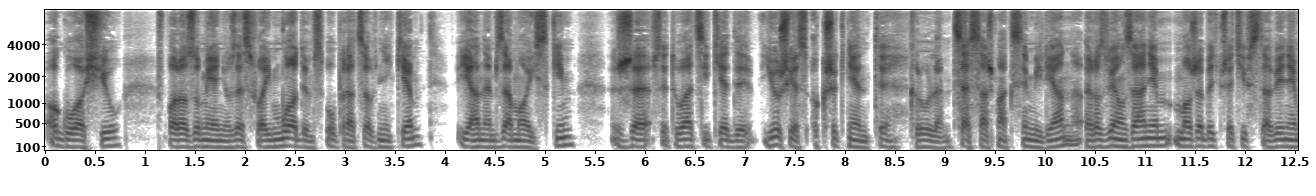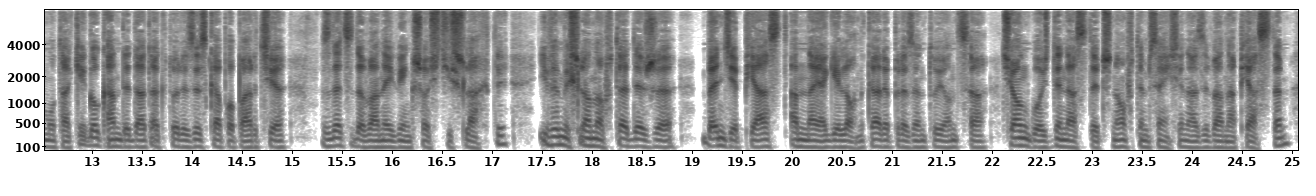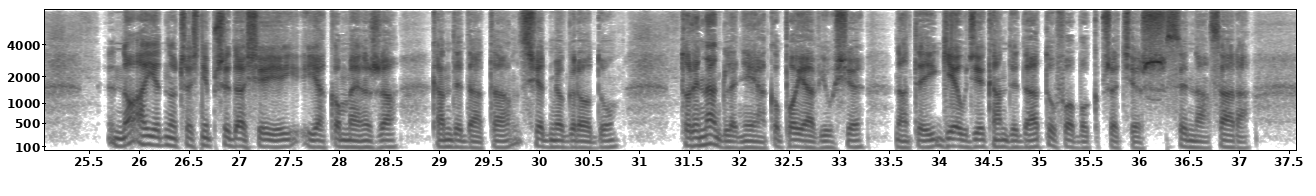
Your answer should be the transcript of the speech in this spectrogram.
ogłosił w porozumieniu ze swoim młodym współpracownikiem Janem Zamojskim, że w sytuacji, kiedy już jest okrzyknięty królem cesarz Maksymilian, rozwiązaniem może być przeciwstawienie mu takiego kandydata, który zyska poparcie zdecydowanej większości szlachty i wymyślono wtedy, że będzie Piast Anna Jagielonka reprezentująca ciągłość dynastyczną, w tym sensie nazywana Piastem, no a jednocześnie przyda się jej jako męża kandydata z Siedmiogrodu, który nagle niejako pojawił się na tej giełdzie kandydatów obok przecież syna cara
